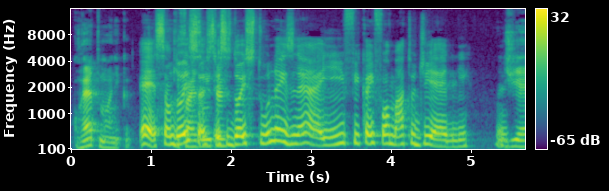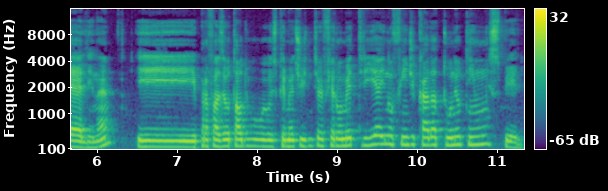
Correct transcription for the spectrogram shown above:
Correto, Mônica? É, são que dois, inter... esses dois túneis, né? Aí fica em formato de L. Né? De L, né? E para fazer o tal do experimento de interferometria, e no fim de cada túnel tem um espelho.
